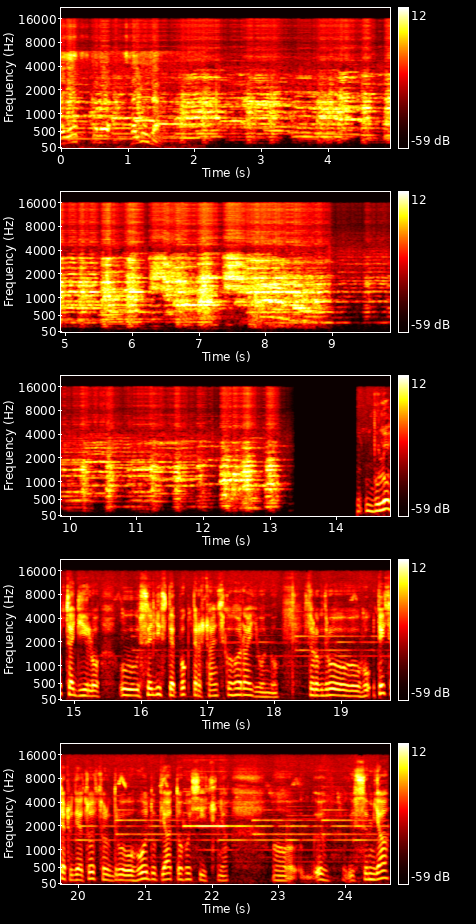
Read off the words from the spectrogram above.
Советского Союза. Було це діло у селі Степок Трашанського району 42 1942 року, 5 січня. Е, Сім'я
